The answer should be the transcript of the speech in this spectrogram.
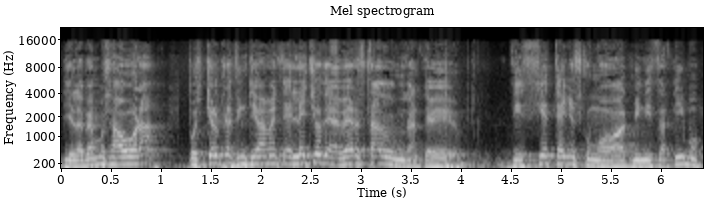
y lo vemos ahora, pues creo que definitivamente el hecho de haber estado durante 17 años como administrativo,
